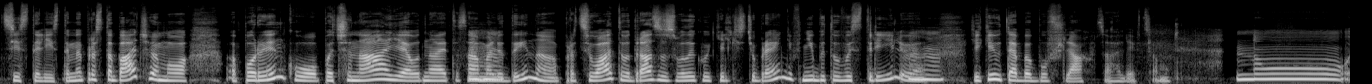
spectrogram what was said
ці стилісти? Ми просто бачимо е, по ринку починає одна і та сама Мгм. людина працювати одразу з великою кількістю брендів, нібито вистрілює. Мгм. Який у тебе був шлях взагалі в цьому? Ну,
